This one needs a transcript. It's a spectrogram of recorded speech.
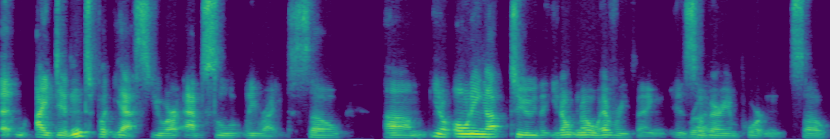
uh, I didn't, but yes, you are absolutely right. So, um, you know, owning up to that you don't know everything is right. so very important. So,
